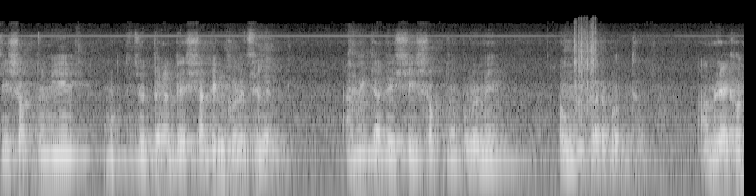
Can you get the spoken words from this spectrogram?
যে স্বপ্ন নিয়ে মুক্তিযোদ্ধারা দেশ স্বাধীন করেছিলেন, আমি তাদের সেই স্বপ্ন পূরণে অঙ্গীকারবদ্ধ। আমরা এখন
